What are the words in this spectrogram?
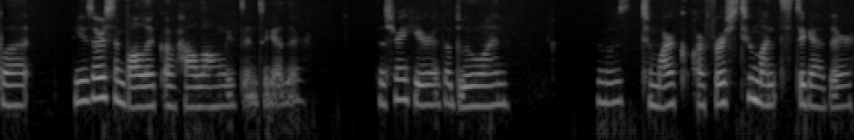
But these are symbolic of how long we've been together. This right here, the blue one, it was to mark our first two months together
